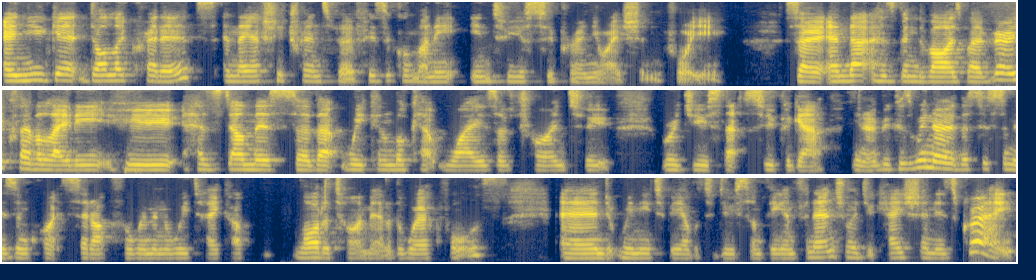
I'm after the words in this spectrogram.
and you get dollar credits and they actually transfer physical money into your superannuation for you. So, and that has been devised by a very clever lady who has done this so that we can look at ways of trying to reduce that super gap, you know, because we know the system isn't quite set up for women. We take up a lot of time out of the workforce and we need to be able to do something. And financial education is great,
